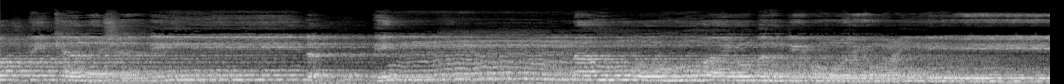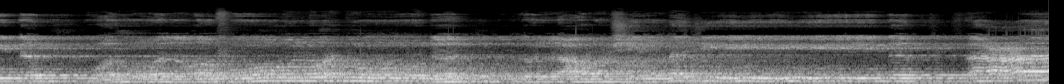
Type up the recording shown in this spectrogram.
ربك لشديد. إنه هو يبدئ ويعيد. وهو الغفور الودود. ذو العرش المجيد. فعال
